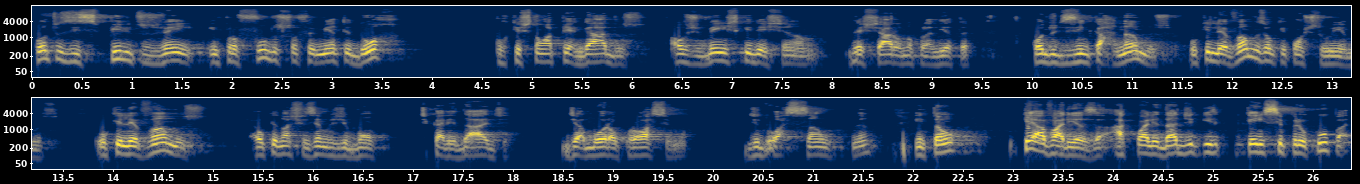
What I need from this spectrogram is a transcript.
quantos espíritos vêm em profundo sofrimento e dor porque estão apegados aos bens que deixamos, deixaram no planeta. Quando desencarnamos, o que levamos é o que construímos. O que levamos é o que nós fizemos de bom, de caridade, de amor ao próximo, de doação. Né? Então, o que é avareza? A qualidade de quem se preocupa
